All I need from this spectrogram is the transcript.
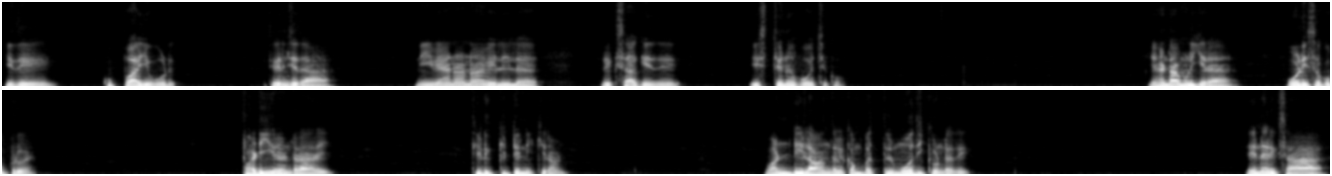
இது குப்பாயி ஓடு தெரிஞ்சதா? நீ வேணான்னா வெளியில் ரிக்ஷாக்கு இது இஸ்துன்னு போச்சுக்கோ. ஏண்டா முழிக்கிற? போலீஸை கூப்பிடுவேன். படீரென்ற அறை. திடுக்கிட்டு நிற்கிறான் வண்டி லாந்தல் கம்பத்தில் மோதிக்கொண்டது. என்ன ரிக்ஷா?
